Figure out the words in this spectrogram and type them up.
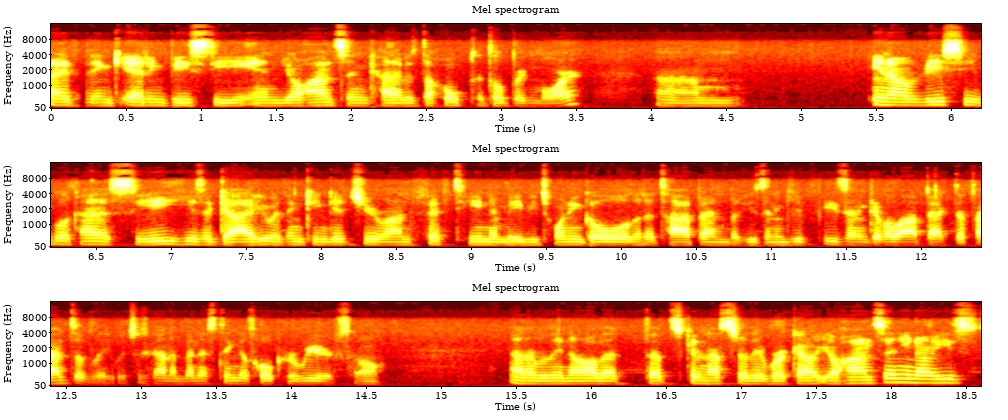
I think adding Vesey and Johansson kind of is the hope that they'll bring more. Um, you know, Vesey will kind of see. He's a guy who I think can get you around 15 and maybe 20 goals at a top end, but he's going to give he's going to give a lot back defensively, which has kind of been his thing his whole career. So I don't really know that that's going to necessarily work out. Johansson, you know, he's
